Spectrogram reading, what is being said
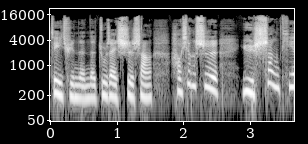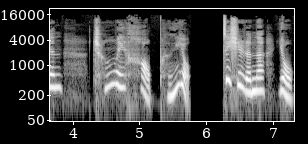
这一群人呢，住在世上，好像是与上天成为好朋友。这些人呢，有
